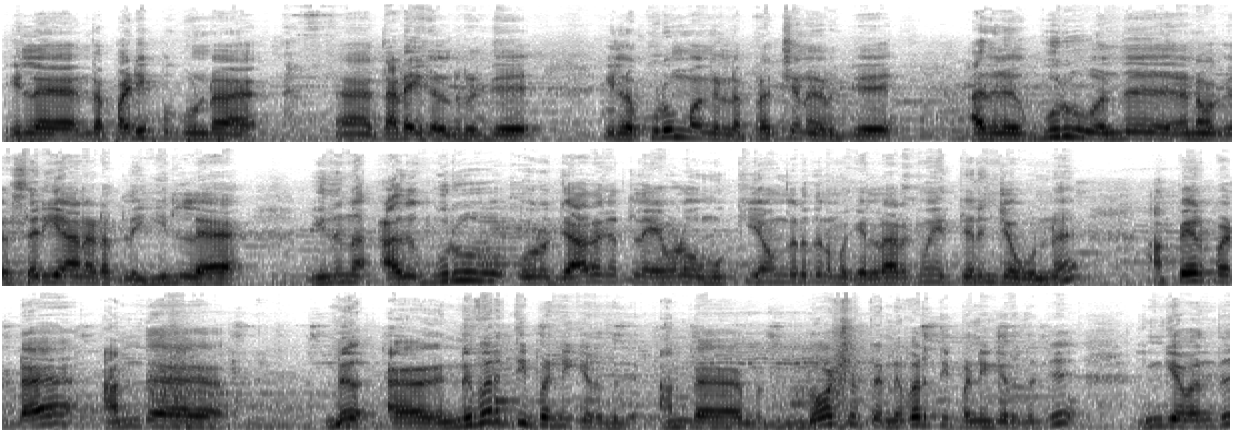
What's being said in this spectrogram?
இல்லை இந்த படிப்புக்கு உண்ட தடைகள் இருக்குது இல்லை குடும்பங்களில் பிரச்சனை இருக்குது அதில் குரு வந்து நமக்கு சரியான இடத்துல இல்லை இது அது குரு ஒரு ஜாதகத்தில் எவ்வளோ முக்கியங்கிறது நமக்கு எல்லாருக்குமே தெரிஞ்ச ஒன்று அப்பேற்பட்ட அந்த நி- நிவர்த்தி பண்ணிக்கிறதுக்கு அந்த தோஷத்தை நிவர்த்தி பண்ணிக்கிறதுக்கு இங்கே வந்து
